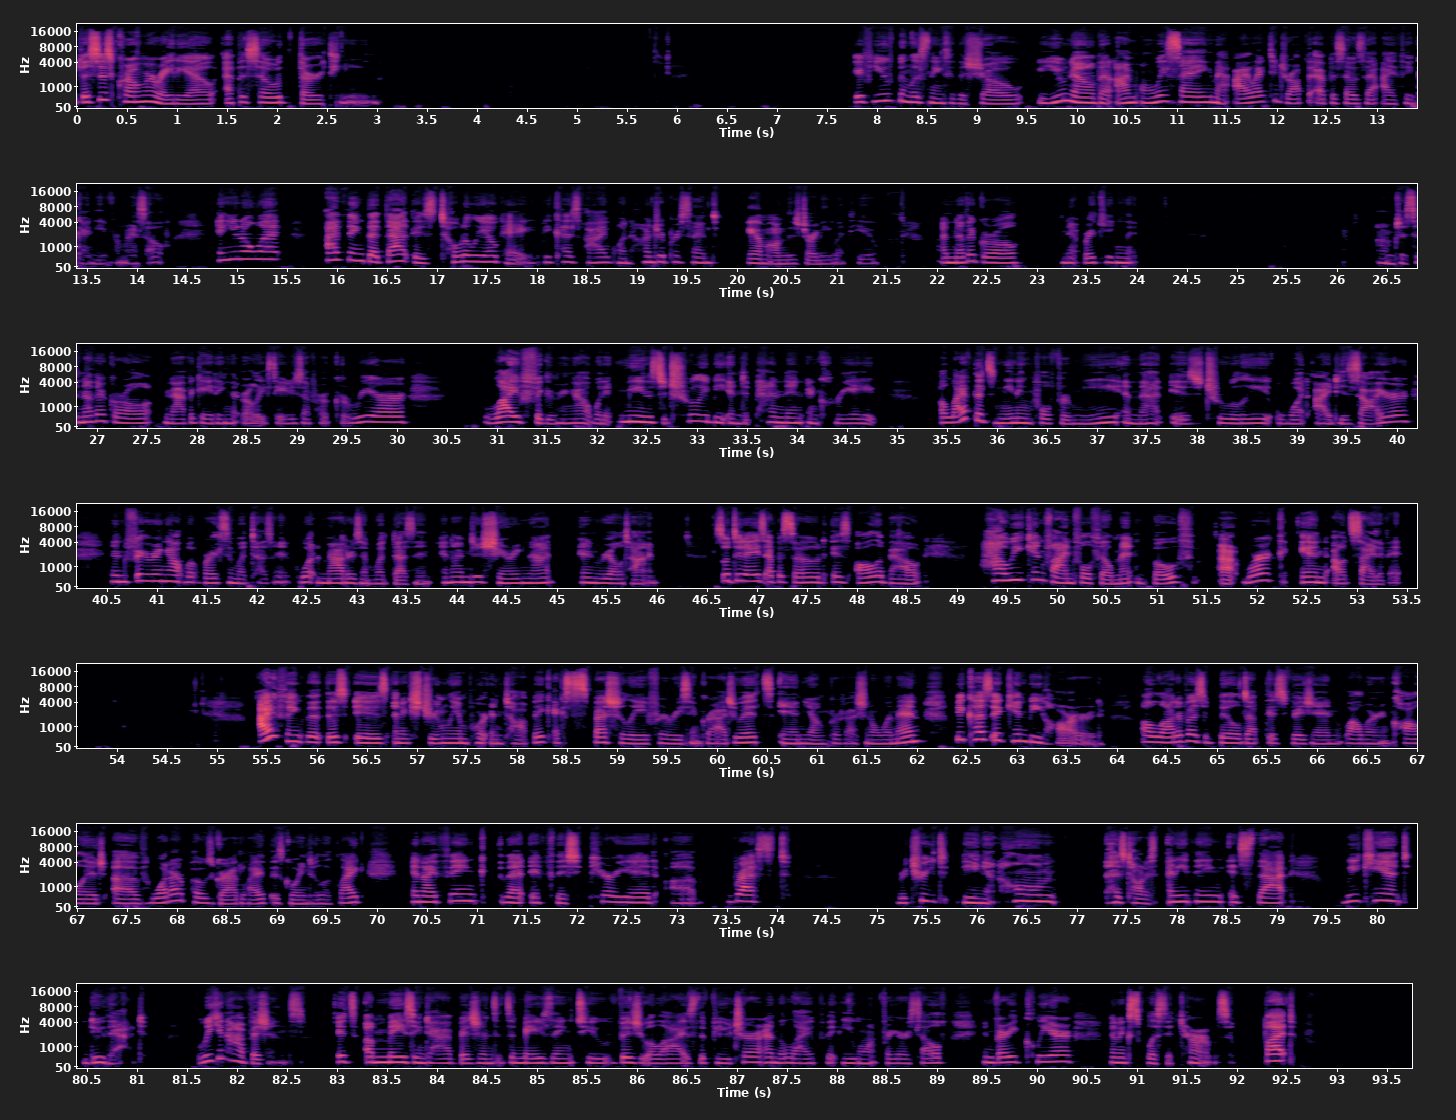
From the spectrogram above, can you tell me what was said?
This is Chroma Radio, episode 13. If you've been listening to the show, you know that I'm always saying that I like to drop the episodes that I think I need for myself. And you know what? I think that that is totally okay because I 100% am on this journey with you. Another girl networking. I'm just another girl navigating the early stages of her career, life, figuring out what it means to truly be independent and create a life that's meaningful for me and that is truly what I desire, and figuring out what works and what doesn't, what matters and what doesn't. And I'm just sharing that in real time. So today's episode is all about how we can find fulfillment both at work and outside of it. I think that this is an extremely important topic, especially for recent graduates and young professional women, because it can be hard a lot of us build up this vision while we're in college of what our post grad life is going to look like. And I think that if this period of rest, retreat, being at home has taught us anything, it's that we can't do that. We can have visions. It's amazing to have visions. It's amazing to visualize the future and the life that you want for yourself in very clear and explicit terms. But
